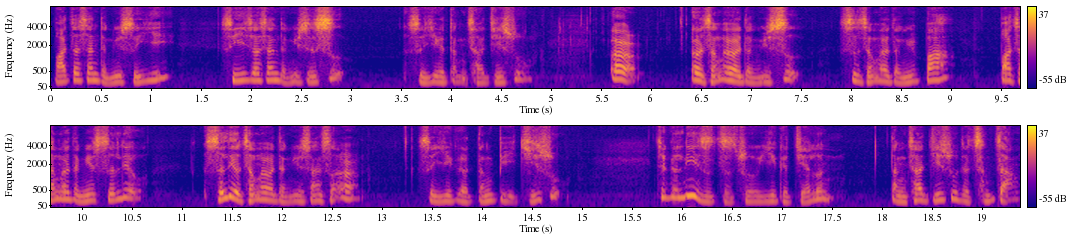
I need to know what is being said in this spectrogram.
八加三等于十一，十一加三等于十四，是一个等差级数。二，二乘二等于四，四乘二等于八，八乘二等于十六。十六乘二等于三十二，是一个等比级数。这个例子指出一个结论：等差级数的成长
